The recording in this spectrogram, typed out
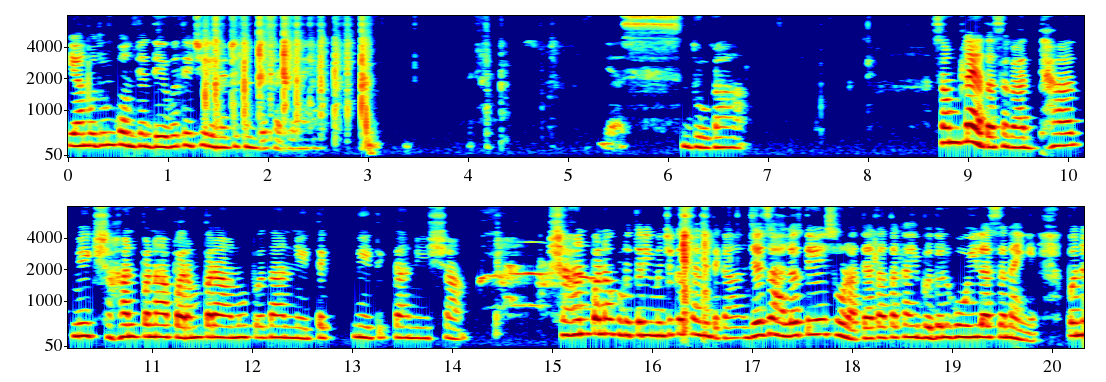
यामधून कोणत्या देवतेची एनर्जी तुमच्यासाठी आहे? यस दुर्गा. संपलंय आता सगळं आध्यात्मिक शहाणपणा परंपरा अनुपदान नैतिक नैतिकता निशा. शहाणपणा कुठेतरी म्हणजे कसं आहे माहिती आहे का? जे झालं ते सोडा. त्यात आता काही बदल होईल असं नाहीये. पण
